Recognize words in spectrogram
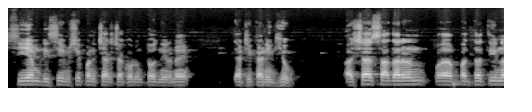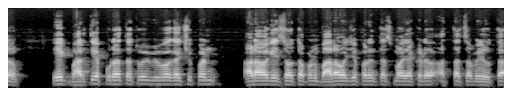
सी एम डी सी एमशी पण चर्चा करून तो निर्णय त्या ठिकाणी घेऊ. अशा साधारण प पद्धतीनं एक भारतीय पुरातत्व विभागाची पण आढावा घ्यायचा होता पण बारा वाजेपर्यंतच माझ्याकडं आत्ताचा वेळ होता.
